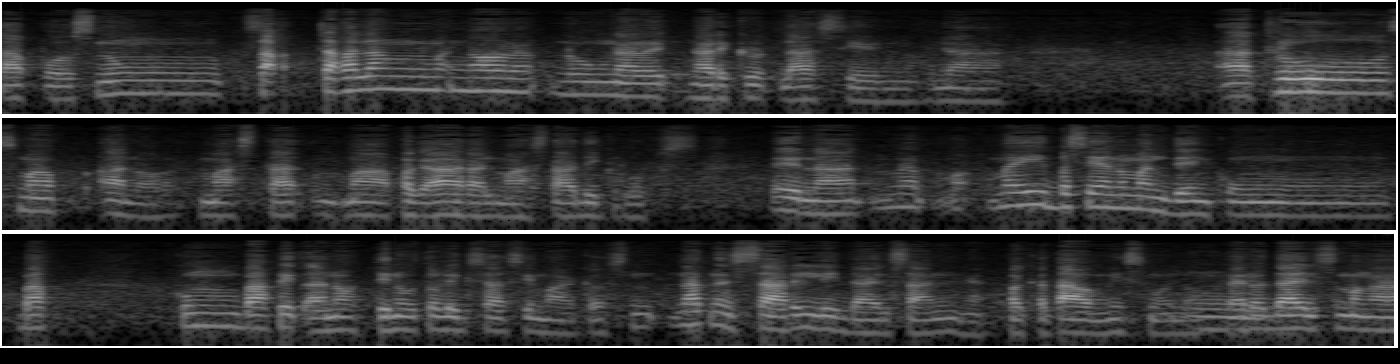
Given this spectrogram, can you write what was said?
tapos, nung, sa, tsaka lang na- nung na- na-recruit last year, no, na, uh, through mga, ano, mga, sta- mga pag-aaral, mga study groups, ayun na, na ma- may basehan naman din kung bak kung bakit ano tinutulig sa si Marcos. Not necessarily dahil sa ano niya pagkatao mismo no? Pero dahil sa mga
